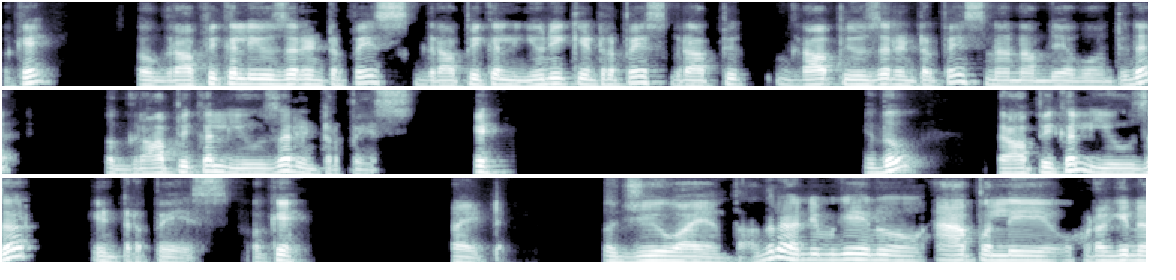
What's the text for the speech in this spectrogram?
Okay so graphical user interface graphical unique interface graphic graph user interface ನಾನು ನಮ್ದೇ ಅಂತಿದೆ. So graphical user interface okay ಇದು graphical user interface okay right so G Y ಅಂತ. ಅಂದ್ರೆ ನಿಮಗೆ ಏನು ಆಪ್ ಅಲ್ಲಿ ಹೊರಗಿನ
